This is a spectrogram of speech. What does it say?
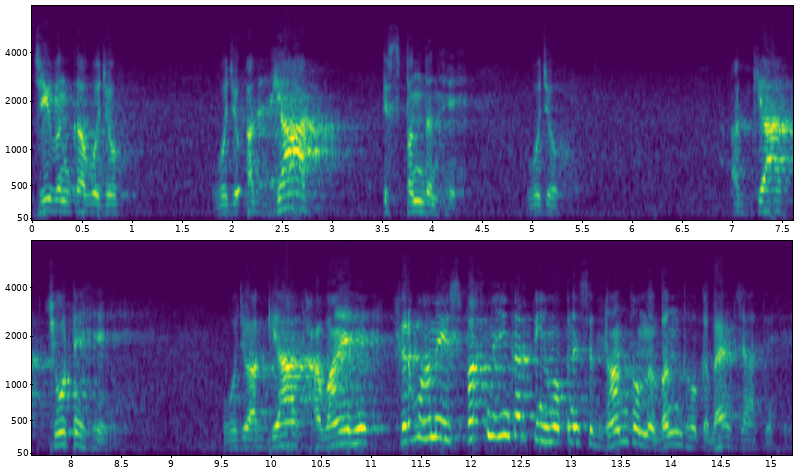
जीवन का वो जो वो जो अज्ञात स्पंदन है, वो जो अज्ञात चोटें हैं, वो जो अज्ञात हवाएँ हैं, फिर वो हमें स्पर्श नहीं करती, हम अपने सिद्धांतों में बंद होकर बैठ जाते हैं।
